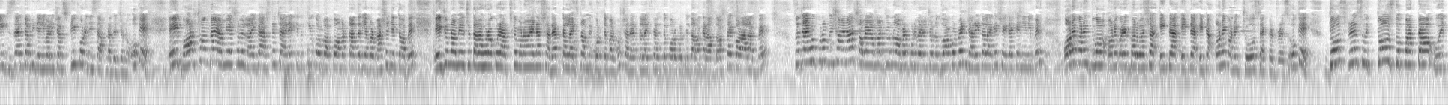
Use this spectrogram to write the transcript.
এই ডিজাইনটা আমি ডেলিভারি চার্জ ফ্রি করে দিছি আপনাদের জন্য। ওকে এই ভর সন্ধ্যায় আমি আসলে লাইভে আসতে চাই না কিন্তু কি করব আপু? আমার তাড়াতাড়ি আবার বাসায় যেতে হবে। এই জন্য আমি হচ্ছে তাড়াহুড়া করে আজকে মনে হয় না সাড়ে আটটা লাইভটা আমি করতে পারব। সাড়ে আটটা লাইভটা হয়তো পরবর্তীতে আমাকে রাত দশটায় করা লাগবে। তো যাই হোক, কোনো বিষয় না। সবাই আমার জন্য, আমার পরিবারের জন্য দোয়া করবেন। যার এটা লাগে সেটাকে নিয়ে নেবেন। অনেক অনেক দোয়া, অনেক অনেক ভালোবাসা। এটা এটা এটা অনেক অনেক জোস একটা ড্রেস ওকে জোস ড্রেস উইথ জোস দোপাট্টা উইথ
